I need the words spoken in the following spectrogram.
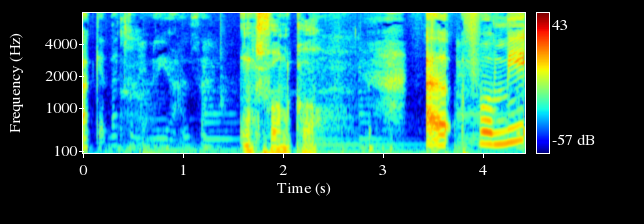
Okay, that's one I know your answer. Phone call. Uh, for me,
